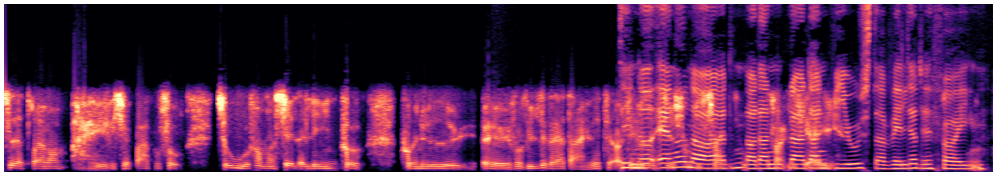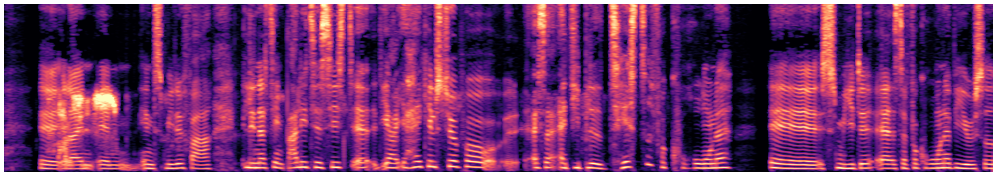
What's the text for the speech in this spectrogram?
sidder og drømmer om, ej, hvis jeg bare kunne få to uger for mig selv alene på, på en øde ø, øh, hvor ville det være dejligt. Og det er det noget andet, når, når, der, når der er en virus, der vælger det for en øh, eller en, en, en smittefare. Lina Sten, bare lige til sidst. Jeg, jeg har ikke helt styr på, øh, altså er de blevet testet for corona? øh, smitte, altså for coronaviruset,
